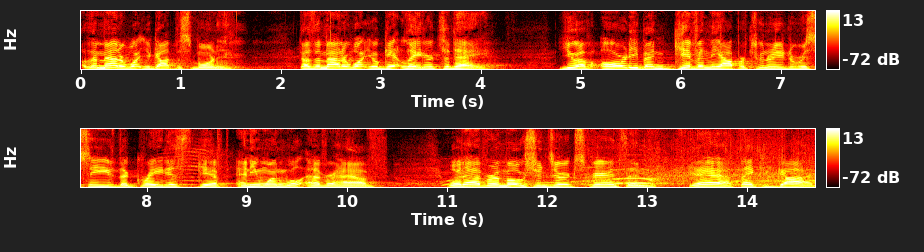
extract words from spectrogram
Doesn't matter what you got this morning, doesn't matter what you'll get later today. You have already been given the opportunity to receive the greatest gift anyone will ever have. Whatever emotions you're experiencing, Yeah, thank you, God.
